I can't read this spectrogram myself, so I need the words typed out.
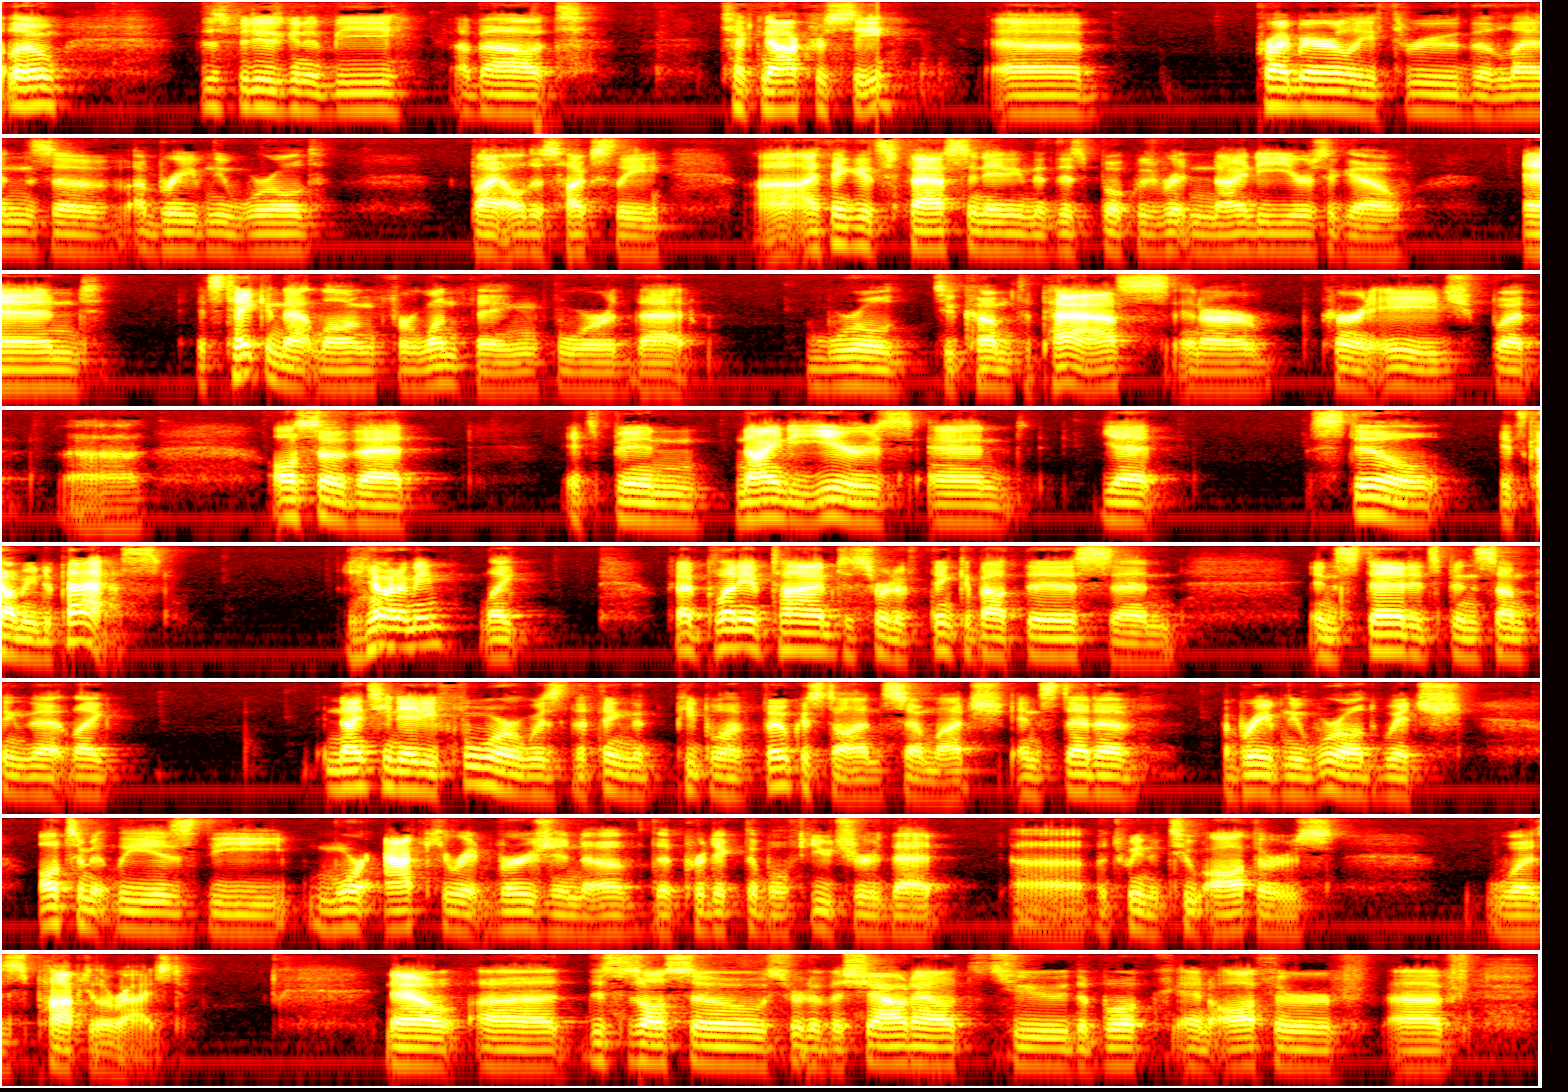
Hello, this video is going to be about technocracy, uh, primarily through the lens of A Brave New World by Aldous Huxley. Uh, I think it's fascinating that this book was written 90 years ago, and it's taken that long, for one thing, for that world to come to pass in our current age, but uh, also that it's been 90 years and yet still it's coming to pass. You know what I mean? Like, I've had plenty of time to sort of think about this, and instead it's been something that, like, 1984 was the thing that people have focused on so much instead of A Brave New World, which ultimately is the more accurate version of the predictable future that uh, between the two authors was popularized. Now, uh, this is also sort of a shout out to the book and author uh,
